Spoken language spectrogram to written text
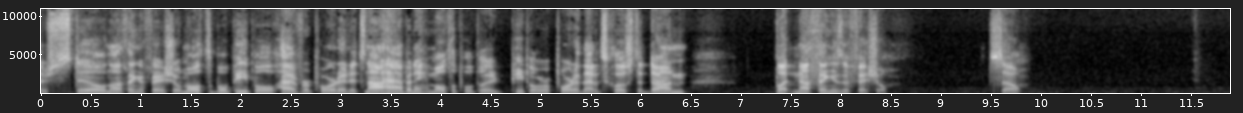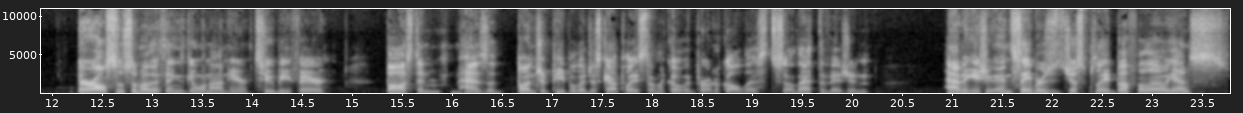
There's still nothing official. Multiple people have reported it's not happening. Multiple people reported that it's close to done. but nothing is official. So there are also some other things going on here, to be fair. Boston has a bunch of people that just got placed on the COVID protocol list. So that division having issue. And Sabres just played Buffalo, yes?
